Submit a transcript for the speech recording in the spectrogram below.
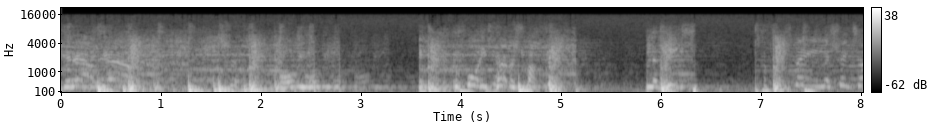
Get out now. Before he perish my faith. In the. The first that shakes.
